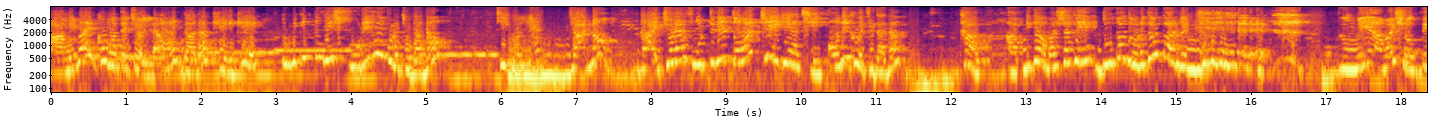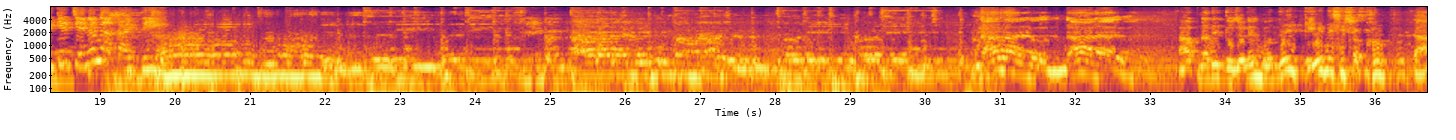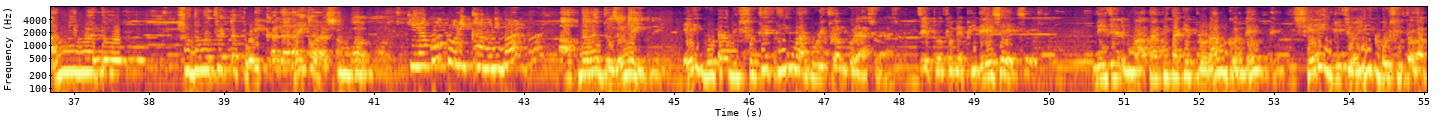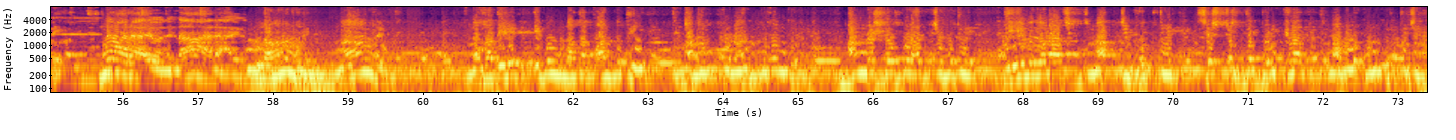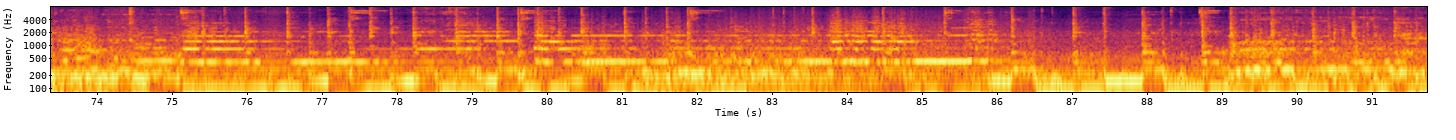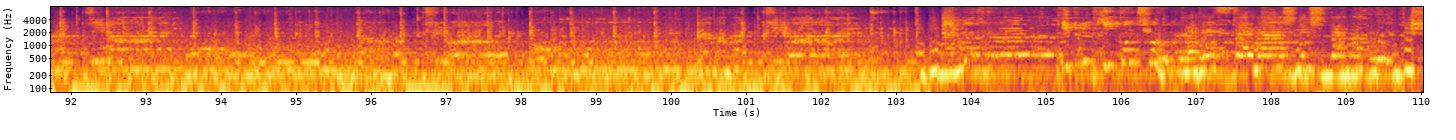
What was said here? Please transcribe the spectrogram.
আমি ভাই ঘুমোতে চললাম। এক গাদা খেয়ে খেয়ে। তুমি কিন্তু বেশ পুড়ে হয়ে পড়েছো দাদা। কি বললে? জানো গায়ে চোরার ফুর্তিতে তোমার চেয়ে গিয়ে আছি। অনেক হয়েছে দাদা। থাক আপনি তো আমার সাথে দুপা দৌড়তেও পারবেন তুমি আমার শক্তিকে চেনো না কার্তিক। নারায়ণ নারায়ণ। আপনাদের দুজনের মধ্যে কে বেশি সক্ষম তার নির্ণয় তো শুধুমাত্র একটা পরীক্ষা দ্বারাই করা সম্ভব। কীরকম পরীক্ষা মনিবর আপনারা দুজনেই এই গোটা বিশ্বকে তিনবার পরিক্রম করে আসুন। যে প্রথমে ফিরে এসে নিজের মাতা পিতাকে প্রণাম করবে সেই বিজয়ী ঘোষিত হবে। নারায়ণ নারায়ণ। নারায়ণ নারায়ণ। মহাদেব এবং মাতা পার্বতী আমার প্রণাম গ্রহণ করুন। আমরা সর্বরাজ্য হতে দেবগণ আজ মাতৃভক্তির শ্রেষ্ঠত্বের পরীক্ষা অবলোকন করতে চাই।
